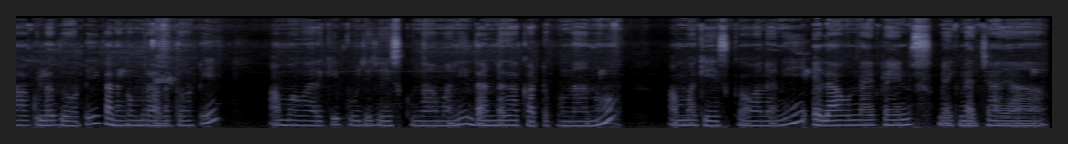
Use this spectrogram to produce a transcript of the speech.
ఆకులతోటి కనకంబరాలతోటి అమ్మవారికి పూజ చేసుకుందామని దండగా కట్టుకున్నాను. అమ్మకి వేసుకోవాలని ఎలా ఉన్నాయి ఫ్రెండ్స్? మీకు నచ్చాయా?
